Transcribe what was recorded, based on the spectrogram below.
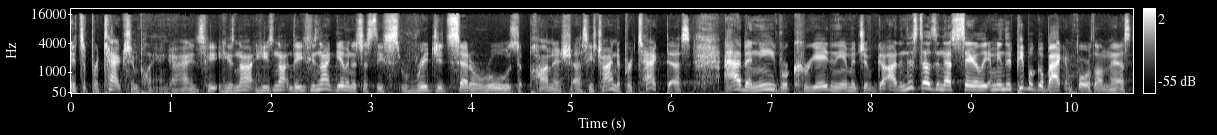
It's a protection plan, guys. He, he's, not, he's, not, he's not giving us just this rigid set of rules to punish us. He's trying to protect us. Adam and Eve were created in the image of God. And this doesn't necessarily, I mean, the people go back and forth on this.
